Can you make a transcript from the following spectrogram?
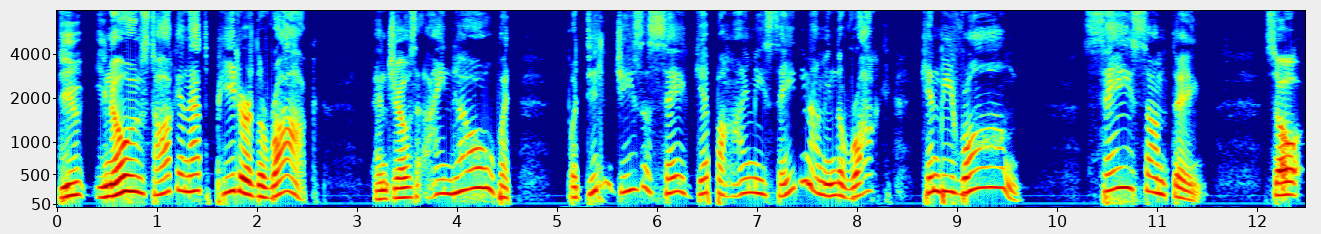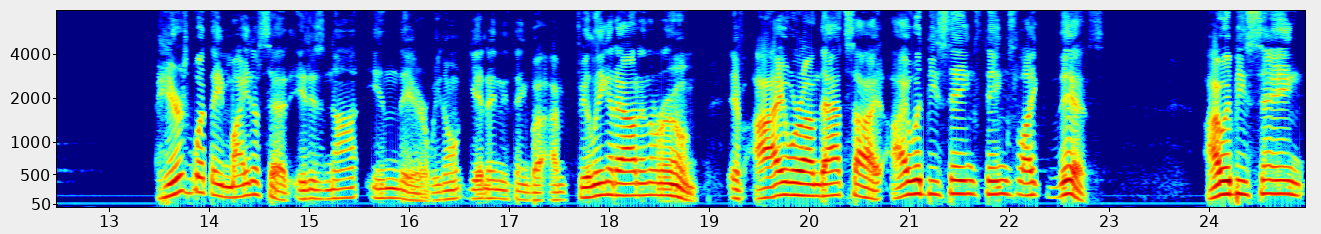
Do you, you know who's talking? That's Peter the rock. And Joe said, I know, but but didn't Jesus say, Get behind me, Satan? I mean, the rock can be wrong. Say something. So here's what they might have said. It is not in there. We don't get anything, but I'm filling it out in the room. if I were on that side, I would be saying things like this. I would be saying,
